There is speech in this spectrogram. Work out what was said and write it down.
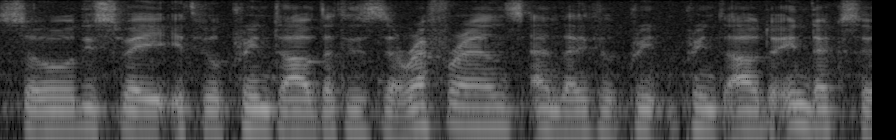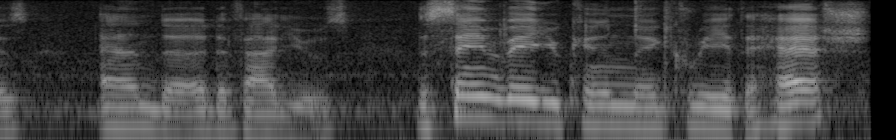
so this way it will print out that is a reference and then it will print, print out the indexes and uh, the values. The same way you can uh, create a hash.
